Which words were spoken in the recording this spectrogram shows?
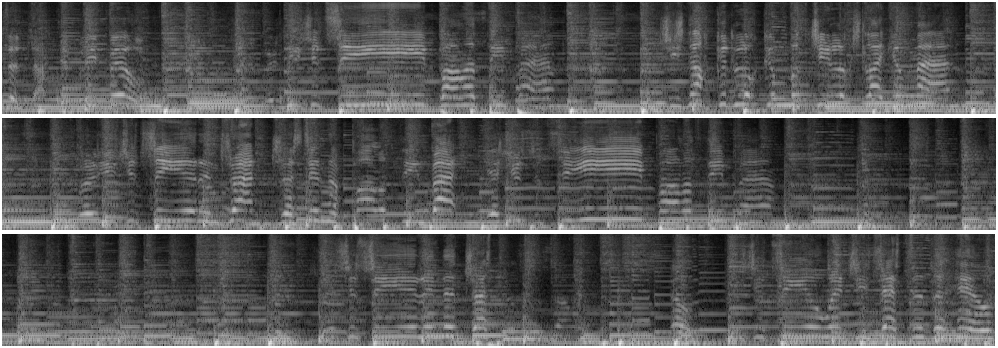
Built. Well, you should see Polythene Pam. She's not good looking, but she looks like a man. Er well, you should see her in drag, dressed in a polythene bag. Yes, you should see Polythene Pam. You should see her in the dress. Oh, no, you should see her when she's dressed to the hilt.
